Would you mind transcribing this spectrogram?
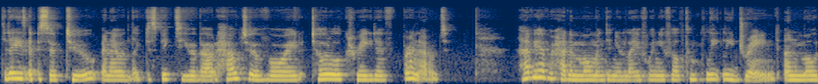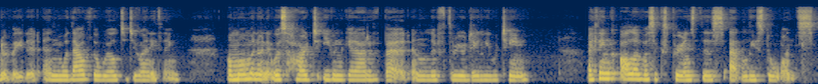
Today is episode two, and I would like to speak to you about how to avoid total creative burnout. Have you ever had a moment in your life when you felt completely drained, unmotivated, and without the will to do anything? A moment when it was hard to even get out of bed and live through your daily routine? I think all of us experience this at least once.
